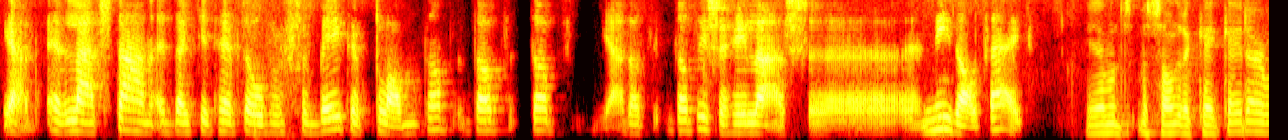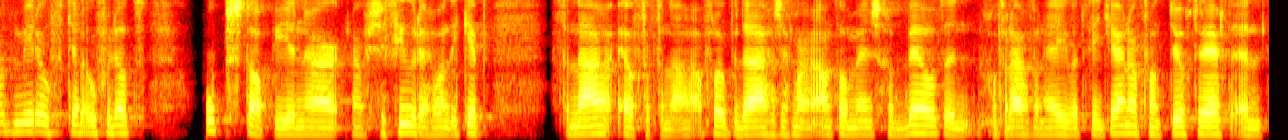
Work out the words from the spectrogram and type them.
Ja, en laat staan dat je het hebt over een verbeterplan. Dat, dat, dat, ja, dat, dat is er helaas niet altijd. Ja, want Sandra, kan, kan je daar wat meer over vertellen over dat opstapje naar, naar civielrecht? Want ik heb vandaag, of vandaag, afgelopen dagen zeg maar, een aantal mensen gebeld en gevraagd van, hé, hey, wat vind jij nou van tuchtrecht? En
